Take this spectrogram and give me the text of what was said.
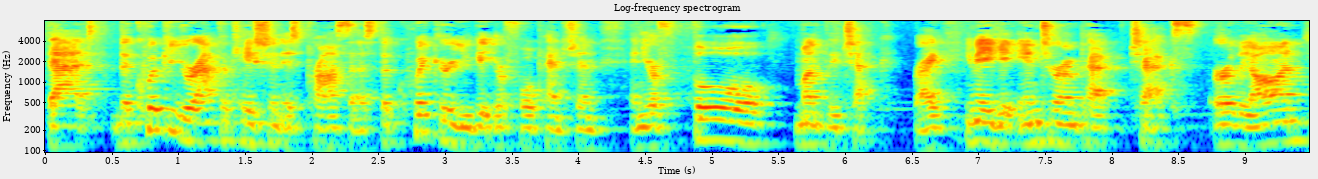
that the quicker your application is processed, the quicker you get your full pension and your full monthly check, right? You may get interim checks early on,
